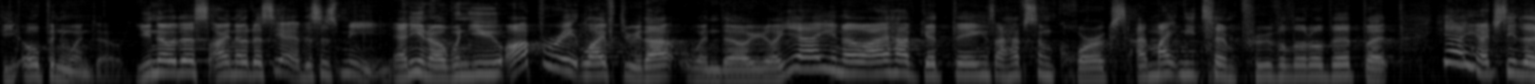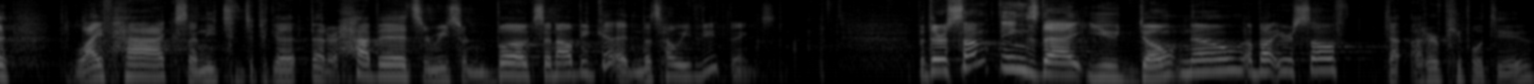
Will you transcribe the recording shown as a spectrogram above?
The open window. You know this, I know this, yeah, this is me. And you know, when you operate life through that window, you're like, yeah, you know, I have good things, I have some quirks, I might need to improve a little bit, but yeah, you know, I just need to life hacks, I need to get better habits and read certain books, and I'll be good. And that's how we view things. But there are some things that you don't know about yourself that other people do,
